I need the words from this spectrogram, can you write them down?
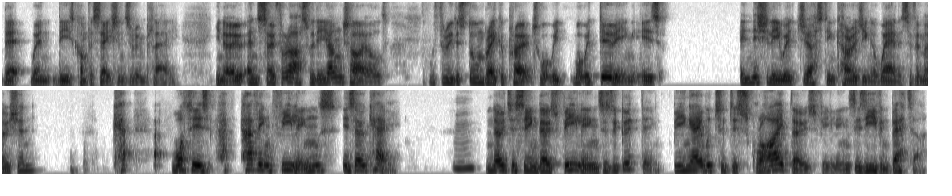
that when these conversations are in play you know? And so for us with a young child through the stormbreak approach what we what we're doing is initially we're just encouraging awareness of emotion. What is having feelings is okay Mm. Noticing those feelings is a good thing. Being able to describe those feelings is even better,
